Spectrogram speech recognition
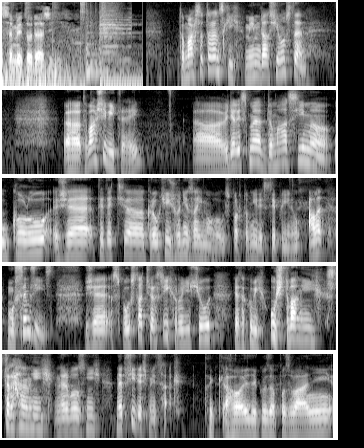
se mi to daří. Tomáš Satoranský, mým dalším hostem. Uh, Tomáši, vítej. Uh, viděli jsme v domácím úkolu, že ty teď kroutíš hodně zajímavou sportovní disciplínu, ale musím říct, že spousta čerstvých rodičů je takových uštvaných, strhaných, nervózních. Nepřijdeš mi tak? Tak ahoj, děkuji za pozvání.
